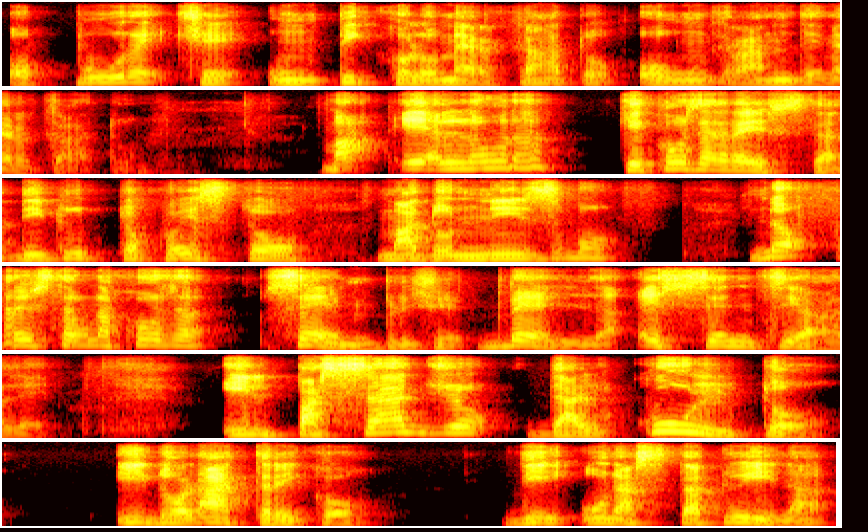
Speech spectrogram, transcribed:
oppure c'è un piccolo mercato o un grande mercato. Ma e allora che cosa resta di tutto questo madonnismo? No, resta una cosa semplice, bella, essenziale il passaggio dal culto idolatrico di una statuina,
